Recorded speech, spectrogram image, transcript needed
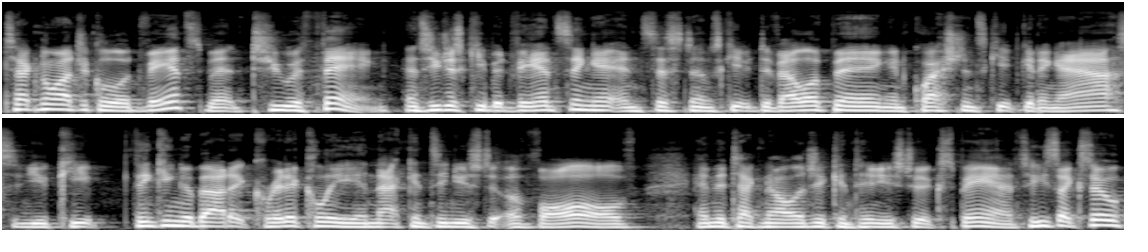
technological advancement to a thing. And so you just keep advancing it and systems keep developing and questions keep getting asked and you keep thinking about it critically and that continues to evolve and the technology continues to expand. So he's like, so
